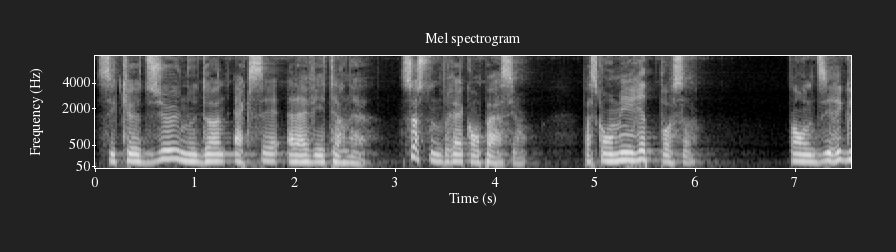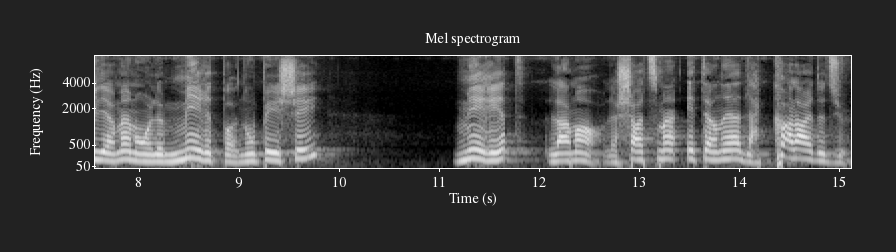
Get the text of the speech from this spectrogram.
c'est que Dieu nous donne accès à la vie éternelle. Ça, c'est une vraie compassion. Parce qu'on ne mérite pas ça. On le dit régulièrement, mais on ne le mérite pas. Nos péchés méritent la mort, le châtiment éternel de la colère de Dieu.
